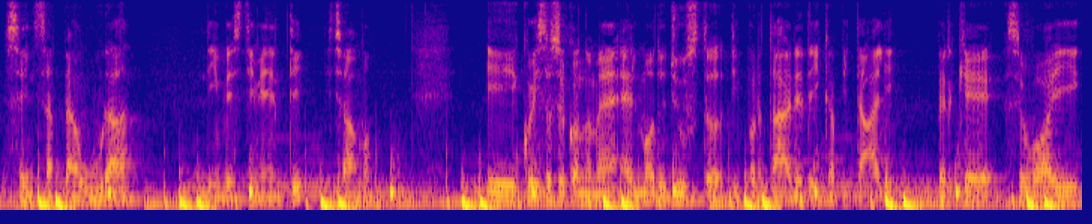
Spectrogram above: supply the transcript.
senza paura di investimenti, diciamo. E questo secondo me è il modo giusto di portare dei capitali, perché se vuoi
